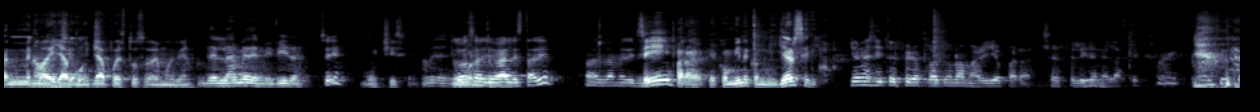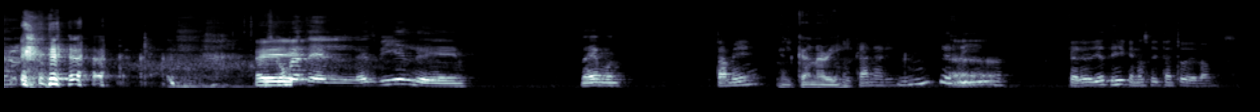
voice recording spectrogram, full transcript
A mí me No, ya, mucho. ya puesto se ve muy bien. Del AME de mi vida. Sí. ¿Te Muy vas a llevar al estadio? Háblame de mí. Sí, para que combine con mi jersey. Yo necesito el Fear of God uno amarillo para ser feliz en el Azteca. Pues Eh, cómprate el SB, el de Diamond. También El Canary. el Canary. ah, Pero ya te dije que no soy tanto de damos.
